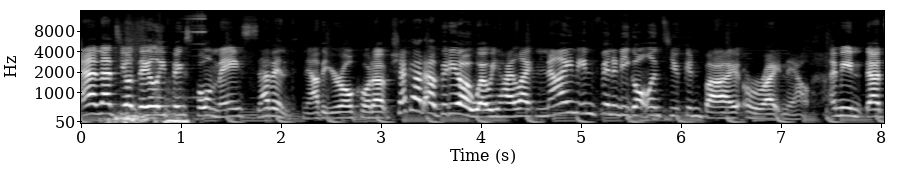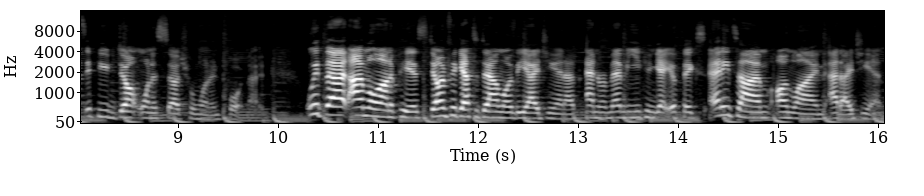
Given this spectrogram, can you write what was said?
And that's your daily fix for May 7th. Now that you're all caught up, check out our video where we highlight 9 Infinity Gauntlets you can buy right now. I mean, that's if you don't want to search for one in Fortnite. With that, I'm Alanah Pierce. Don't forget to download the IGN app, and remember you can get your fix anytime online at IGN.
